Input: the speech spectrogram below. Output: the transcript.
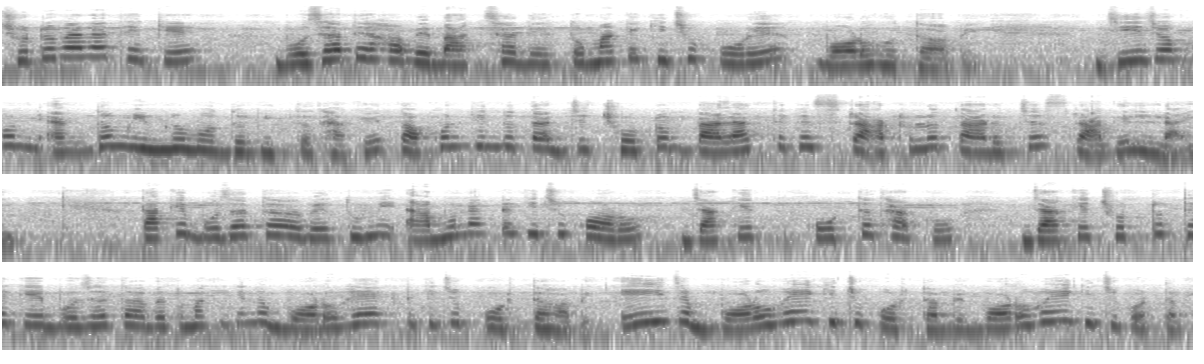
ছোটবেলা থেকে বোঝাতে হবে বাচ্চাদের, তোমাকে কিছু করে বড় হতে হবে। যে যখন একদম নিম্ন মধ্যবিত্ত থাকে, তখন কিন্তু তার যে ছোটোবেলার থেকে স্টার্ট হলো, তার হচ্ছে স্ট্রাগেল লাইফ তাকে বোঝাতে হবে, তুমি এমন একটা কিছু করো, যাকে করতে থাকো, যাকে ছোট্ট থেকে বোঝাতে হবে, তোমাকে কিন্তু বড় হয়ে একটা কিছু করতে হবে। এই যে বড় হয়ে কিছু করতে হবে, বড় হয়ে কিছু করতে হবে,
